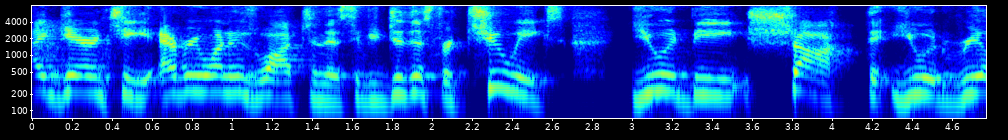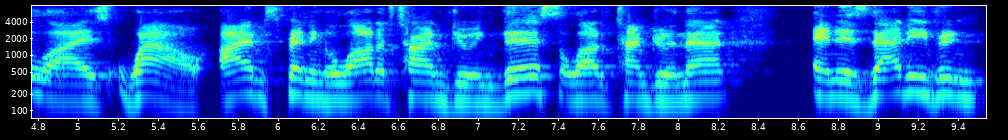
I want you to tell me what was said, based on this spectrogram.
I guarantee everyone who's watching this, if you did this for two weeks, you would be shocked that you would realize, wow, I'm spending a lot of time doing this, a lot of time doing that. And is that even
